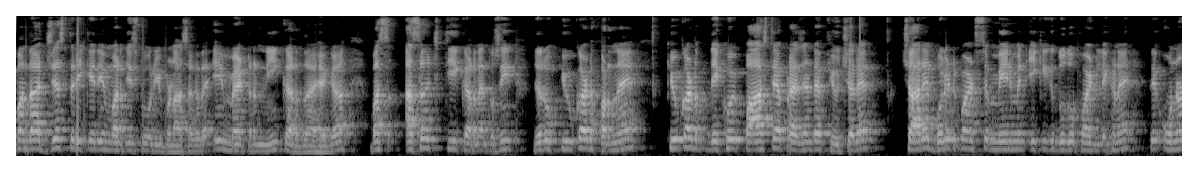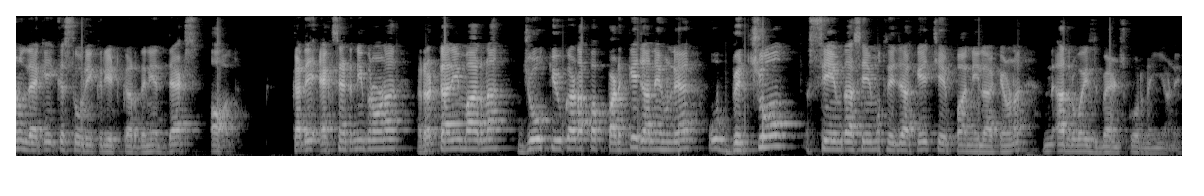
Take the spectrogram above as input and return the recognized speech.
ਬੰਦਾ ਜਿਸ ਤਰੀਕੇ ਦੀ ਮਰਜ਼ੀ ਸਟੋਰੀ ਬਣਾ ਸਕਦਾ, ਇਹ ਮੈਟਰ ਨਹੀਂ ਕਰਦਾ ਹੈਗਾ। ਬਸ ਅਸਲ 'ਚ ਕੀ ਕਰਨਾ ਤੁਸੀਂ? ਜਦੋਂ ਕਿਊ ਕਾਰਡ ਫੜਨਾ ਹੈ ਕਿਊ ਕਾਰਡ ਦੇਖੋ ਪਾਸਟ ਹੈ ਪ੍ਰੈਜ਼ੈਂਟ ਹੈ ਫਿਊਚਰ ਹੈ। ਚਾਰੇ ਬੁਲੇਟ ਪੁਆਇੰਟਸ ਮੇਨ ਮੇਨ ਇੱਕ ਇੱਕ ਦੋ ਦੋ ਪੁਆਇੰਟ ਲਿਖਣਾ ਹੈ ਤੇ ਉਹਨਾਂ ਨੂੰ ਲੈ ਕੇ ਇੱਕ ਸਟੋਰੀ ਕ੍ਰੀਏਟ ਕਰ ਦੇਣੀ ਹੈ। ਦੈਟਸ ਆਲ ਕਦੇ ਐਕਸੈਂਟ ਨਹੀਂ ਬਣਾਉਣਾ, ਰੱਟਾ ਨਹੀਂ ਮਾਰਨਾ, ਜੋ ਕਿਊ ਕਾਰਡ ਆਪਾਂ ਪੜ੍ਹ ਕੇ ਜਾਣੇ ਹੁੰਦੇ ਆ, ਉਹ ਵਿੱਚੋਂ ਸੇਮ ਦਾ ਸੇਮ ਉੱਥੇ ਜਾ ਕੇ ਚੇਪਾ ਨਹੀਂ ਲਾ ਕੇ ਆਉਣਾ ਅਦਰਵਾਈਜ਼ ਬੈਂਡ ਸਕੋਰ ਨਹੀਂ ਆਣੇ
